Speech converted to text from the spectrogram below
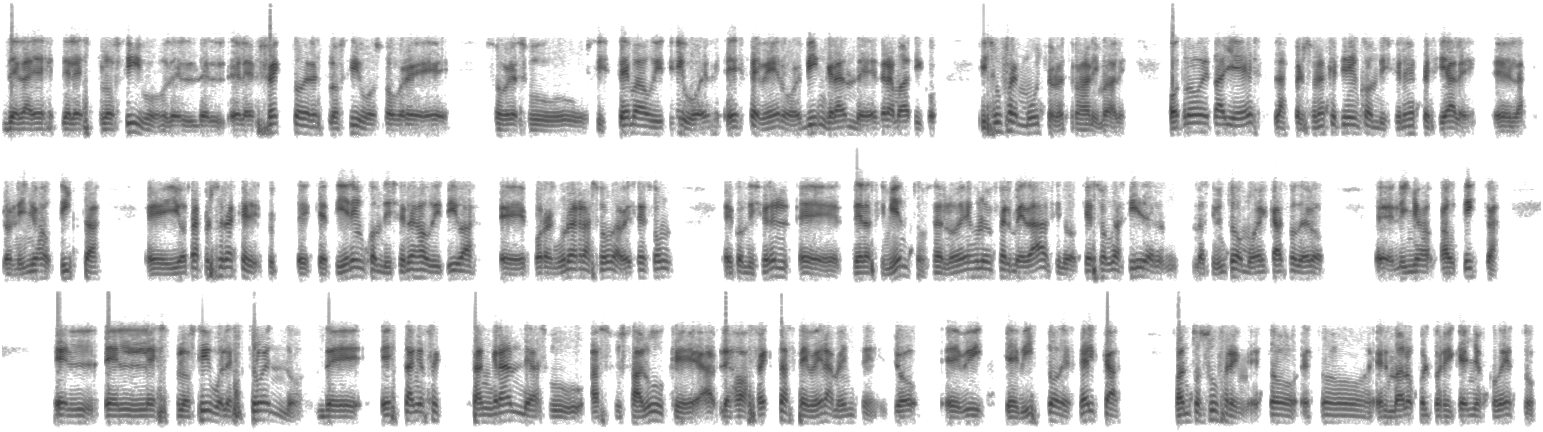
de la, del explosivo, del, del el efecto del explosivo sobre, sobre su sistema auditivo es, severo, es bien grande, es dramático y sufren mucho nuestros animales. Otro detalle es las personas que tienen condiciones especiales, eh, los niños autistas, eh, y otras personas que, que, que, tienen condiciones auditivas eh, por alguna razón, a veces son eh, condiciones eh, de nacimiento, o sea, no es una enfermedad, sino que son así del nacimiento, como es el caso de los eh, niños autistas. El, el, explosivo, el estruendo de es tan tan grande a su a su salud que les afecta severamente. Yo he visto de cerca cuánto sufren estos estos hermanos puertorriqueños con esto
